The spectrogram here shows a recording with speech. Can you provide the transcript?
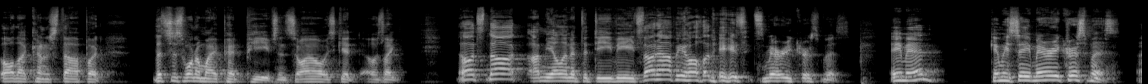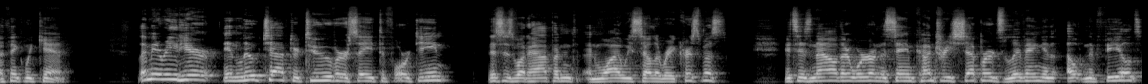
all that kind of stuff, but that's just one of my pet peeves. And so I always get I was like, no, it's not. I'm yelling at the TV. It's not happy holidays, it's Merry Christmas. Amen. Can we say Merry Christmas? I think we can. Let me read here in Luke chapter 2, verse 8 to 14. This is what happened and why we celebrate Christmas. It says, Now there were in the same country shepherds living in, out in the fields,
